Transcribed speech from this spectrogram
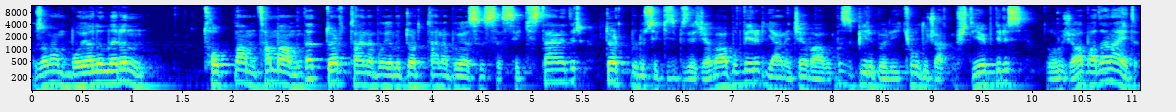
O zaman boyalıların toplam tamamında 4 tane boyalı 4 tane boyasızsa 8 tanedir. 4 bölü 8 bize cevabı verir. Yani cevabımız 1 bölü 2 olacakmış diyebiliriz. Doğru cevap Adana'ydı.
